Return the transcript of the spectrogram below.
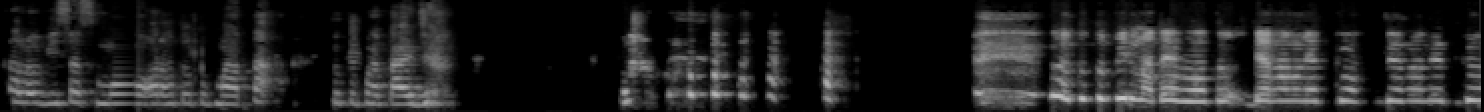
kalau bisa semua orang tutup mata tutup mata aja Lo tutupin mata yang satu. Jangan lihat gue. Jangan lihat gue.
